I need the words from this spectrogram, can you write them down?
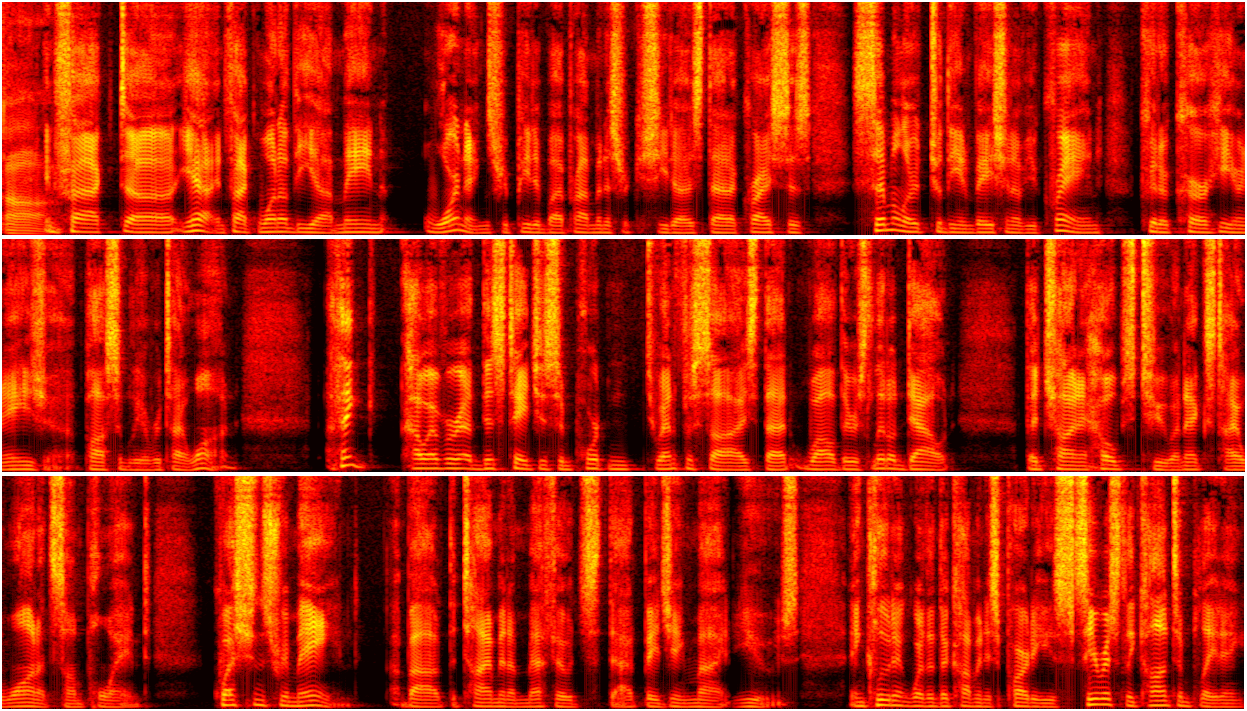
Uh. In fact, uh, yeah, in fact, one of the uh, main warnings repeated by Prime Minister Kishida is that a crisis similar to the invasion of Ukraine could occur here in Asia, possibly over Taiwan. I think, however, at this stage it's important to emphasize that while there's little doubt that China hopes to annex Taiwan at some point, questions remain about the timing and methods that Beijing might use, including whether the Communist Party is seriously contemplating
